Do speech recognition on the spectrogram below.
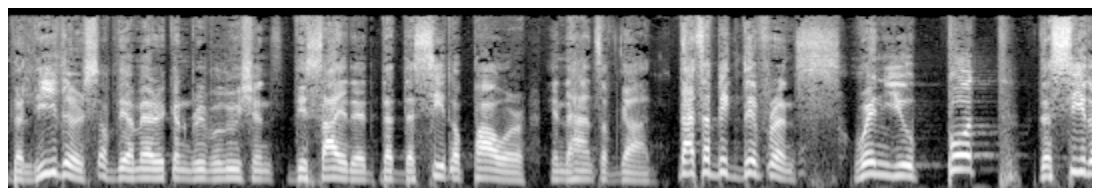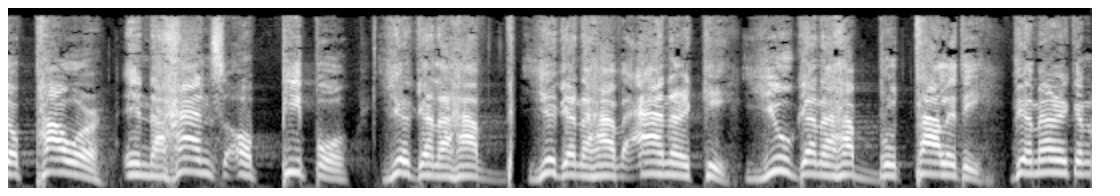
the leaders of the American Revolution decided that the seat of power is in the hands of God. That's a big difference. When you put the seat of power in the hands of people, you're gonna have you're gonna have anarchy. You're gonna have brutality. The American,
